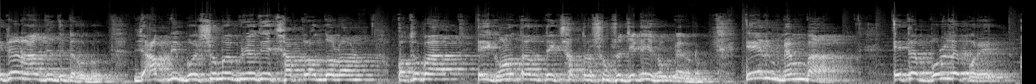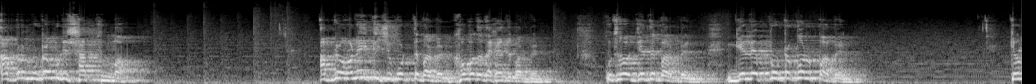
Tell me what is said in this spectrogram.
এটার রাজনীতিটা হলো যে আপনি বৈষম্য বিরোধী ছাত্র আন্দোলন অথবা এই গণতান্ত্রিক ছাত্র সংসদ যেটাই হোক না কেন, এর মেম্বার এটা বললে পরে আপনার মোটামুটি স্বার্থ মাপ। আপনি অনেক কিছু করতে পারবেন, ক্ষমতা দেখাতে পারবেন, কোথাও যেতে পারবেন, গেলে প্রোটোকল পাবেন। কেন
